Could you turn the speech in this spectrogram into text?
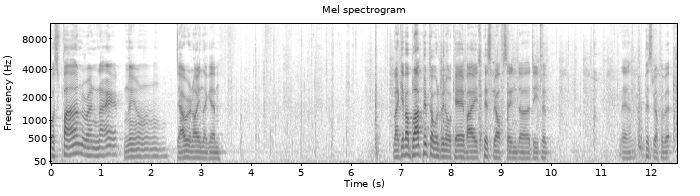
was fun one night. Yeah, we're annoying that game. Like, if I black pipped, I would have been okay, but it pissed me off saying uh, D pip. Yeah, pissed me off a bit.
